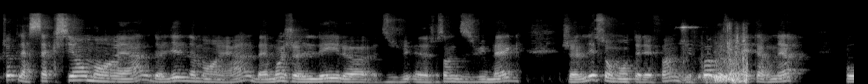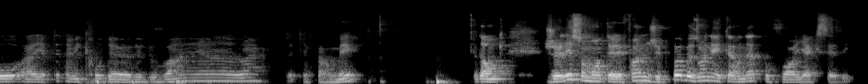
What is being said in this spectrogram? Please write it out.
toute la section Montréal, de l'île de Montréal. Ben moi, je l'ai, 78 MB. Je l'ai sur mon téléphone. Je n'ai pas besoin d'Internet pour... Euh, il y a peut-être un micro d'ouvert. Peut-être fermé. Donc, je l'ai sur mon téléphone. Je n'ai pas besoin d'Internet pour pouvoir y accéder.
